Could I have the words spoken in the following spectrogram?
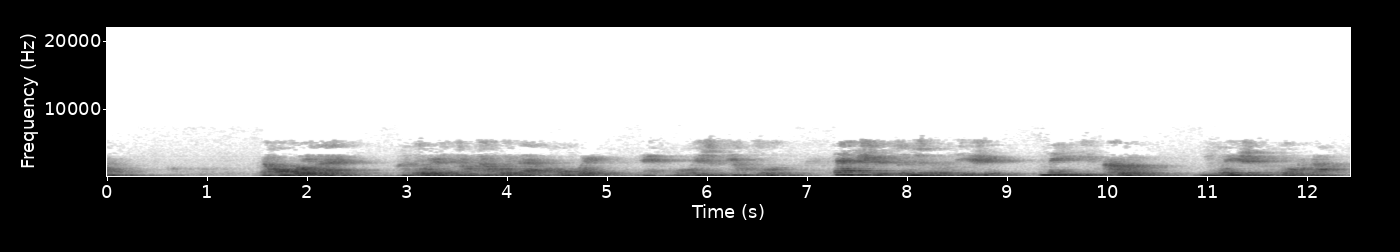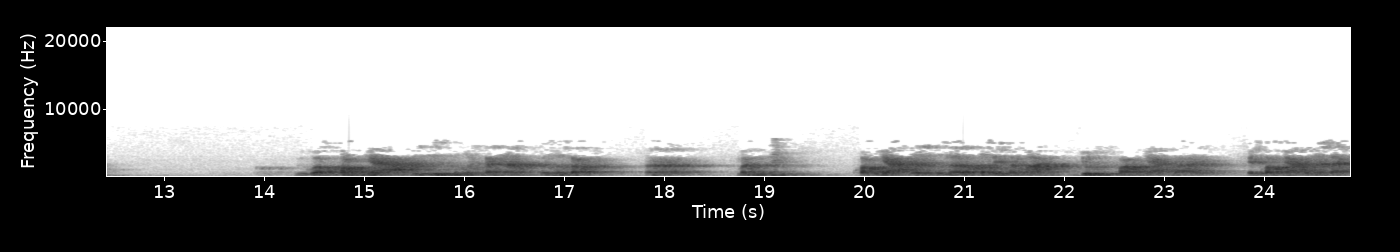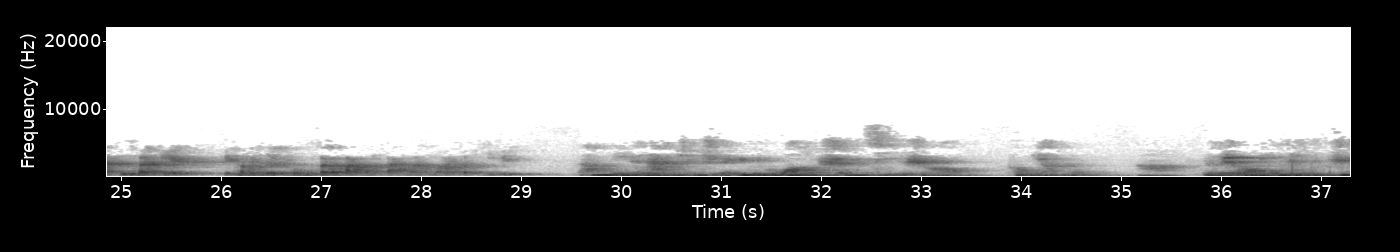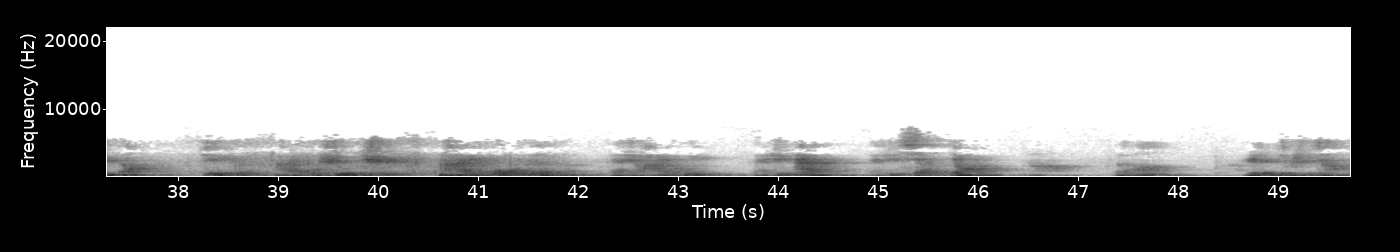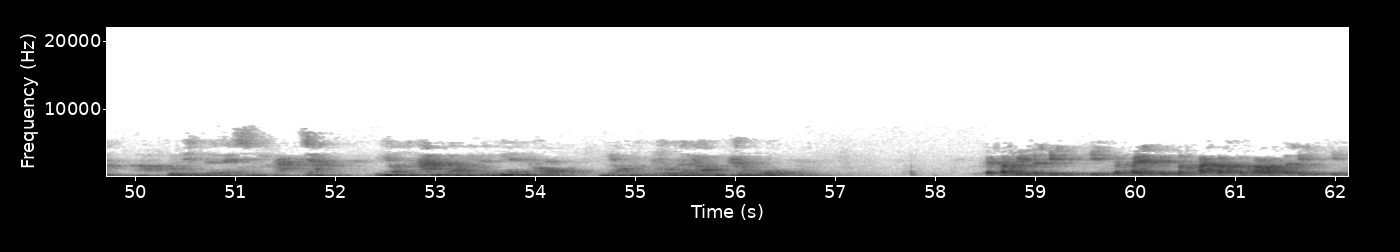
然后回来，很多人常常会在后悔，哎，我为什么这样做？但是尊者的问题是，那一刻你为什么做不到？หรือว่าความอยากอื่นก็เหมือนกันนะก็เหมือนกับอ่ามันความอยากเกิดขึ้นแล้วเราก็ไม่สามารถหยุดความอยากได้ไอ้ความอยากนั่นแหละคือสาเหตุที่ทำให้เกิดทุกข์สารพัดต่าง ง 当你的贪嗔痴的欲望升起的时候同样的啊有的时候明明知道这个太过奢侈太过分了但是还会再去贪再去想要啊那么人就是这样啊不停的在心里打架你要能看到你的念头你要能做得了主 แต่ถ้ามีสติจริงๆถ้าใครเคยสัมผัสกับสภาวะสติจริง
